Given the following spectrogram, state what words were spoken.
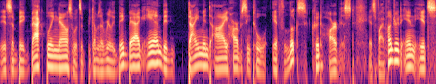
It's a big back bling now, so it becomes a really big bag. And the Diamond Eye harvesting tool. If looks could harvest, it's 500 and it's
